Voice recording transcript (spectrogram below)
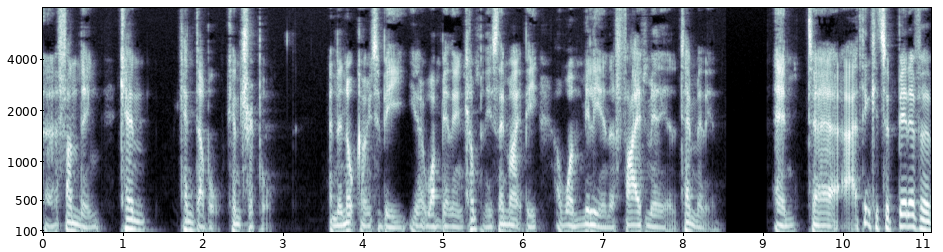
uh, funding can can double, can triple. And they're not going to be, you know, one billion companies. They might be a one million, a five million, a ten million. And uh, I think it's a bit of a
